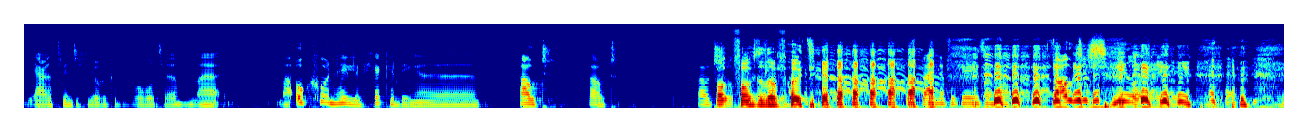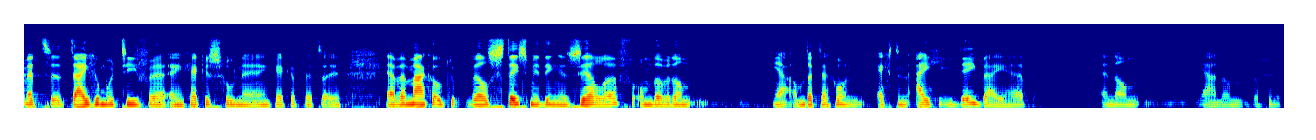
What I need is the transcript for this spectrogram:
jaren twintig jurken bijvoorbeeld. Hè. Maar, maar ook gewoon hele gekke dingen. Eh, fout, fout. Fout is Fo- ook Foto dan foto. Bijna vergeten. maar fout is heel erg. Met eh, tijgermotieven en gekke schoenen en gekke petten. Ja, we maken ook wel steeds meer dingen zelf. Omdat we dan... Ja, omdat ik daar gewoon echt een eigen idee bij heb. En dan... Ja, dan, dan vind ik...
